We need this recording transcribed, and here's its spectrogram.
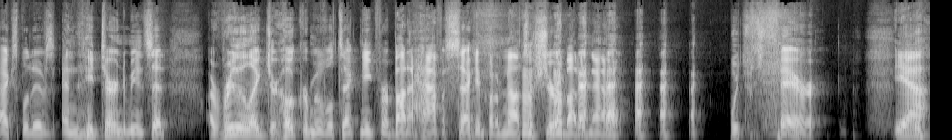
expletives, and then he turned to me and said, I really liked your hook removal technique for about a half a second, but I'm not so sure about it now. Which was fair. Yeah.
